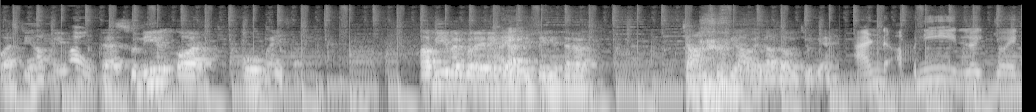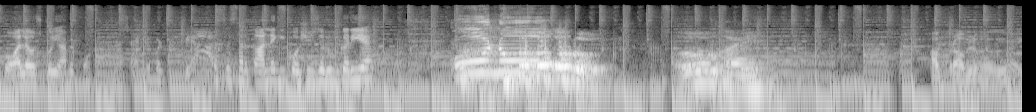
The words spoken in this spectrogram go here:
फ़र्स्ट यहाँ पे सुनील और ओ भाई साहब। अब ये मेरे को लग रहा है कि आदित्य की तरफ़ चांसेस यहाँ पे ज़्यादा हो चुके हैं। एंड अपनी जो एक बॉल है उसको यहाँ पे बट प्यार से सरकाने की कोशिश ज़रूर करिए ओ नो ओ भाई। अब प्रॉब्लम होगी भाई।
